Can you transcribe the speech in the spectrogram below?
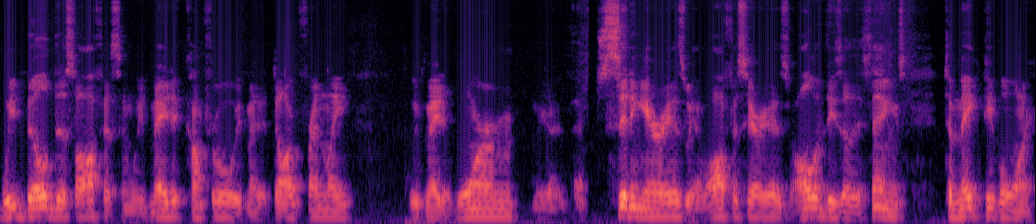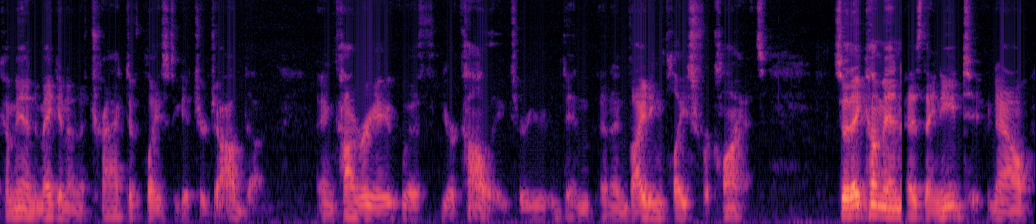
We build this office, and we've made it comfortable. We've made it dog friendly. We've made it warm. We have sitting areas. We have office areas. All of these other things to make people want to come in to make it an attractive place to get your job done and congregate with your colleagues or you, in, an inviting place for clients. So they come in as they need to. Now,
